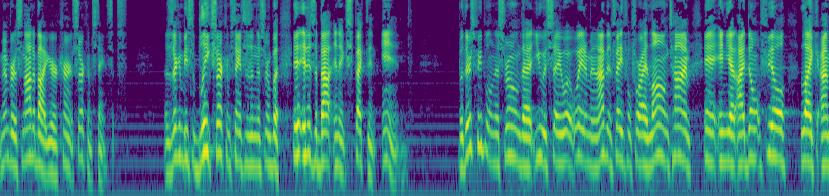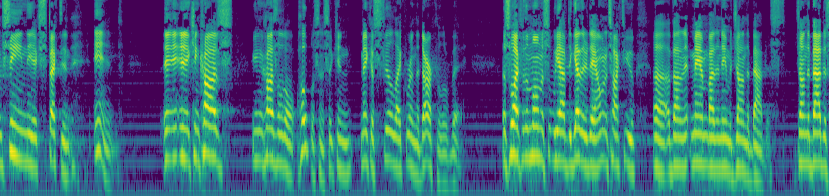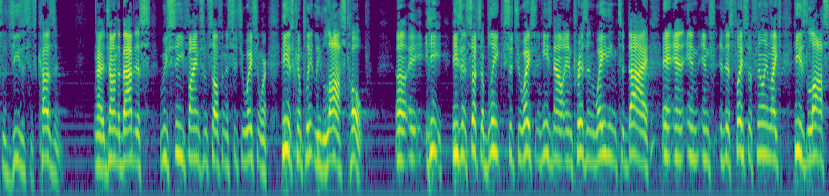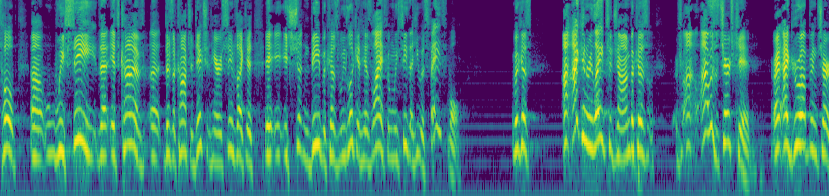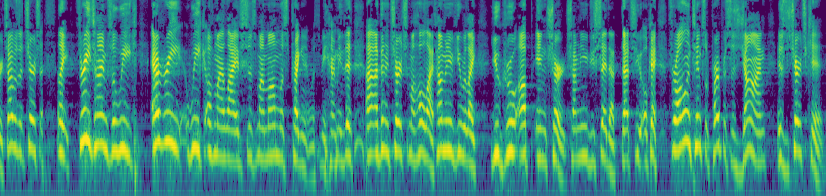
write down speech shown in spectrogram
Remember, it's not about your current circumstances. There can be some bleak circumstances in this room, but it, it is about an expectant end. But there's people in this room that you would say, well, wait a minute, I've been faithful for a long time, and, and yet I don't feel like I'm seeing the expectant end. And, and it can cause it can cause a little hopelessness. It can make us feel like we're in the dark a little bit. That's why, for the moments that we have together today, I want to talk to you uh, about a man by the name of John the Baptist. John the Baptist was Jesus' cousin. Uh, John the Baptist, we see, finds himself in a situation where he has completely lost hope. Uh, he, he's in such a bleak situation. He's now in prison waiting to die and in, this place of feeling like he's lost hope. Uh, we see that it's kind of, uh, there's a contradiction here. It seems like it, it, it shouldn't be because we look at his life and we see that he was faithful. Because I, I can relate to John because I, I was a church kid right? I grew up in church. I was at church like three times a week, every week of my life since my mom was pregnant with me. I mean, this, I've been in church my whole life. How many of you were like, you grew up in church? How many of you say that? That's you. Okay. For all intents and purposes, John is a church kid.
